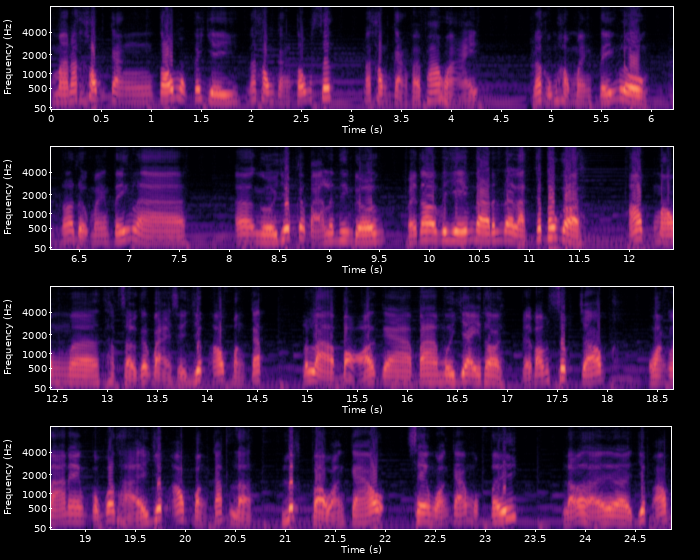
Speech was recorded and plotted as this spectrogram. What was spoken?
Mà nó không cần tốn một cái gì, nó không cần tốn sức, nó không cần phải phá hoại. Nó cũng không mang tiếng luôn. Nó được mang tiếng là à, người giúp các bạn lên thiên đường. Vậy thôi, video chúng ta đến đây là kết thúc rồi. Ốc mong à, thật sự các bạn sẽ giúp ốc bằng cách đó là bỏ ra 30 giây thôi để bấm sub cho ốc. Hoặc là anh em cũng có thể giúp ốc bằng cách là click vào quảng cáo, xem quảng cáo một tí là có thể ờ, giúp ốc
